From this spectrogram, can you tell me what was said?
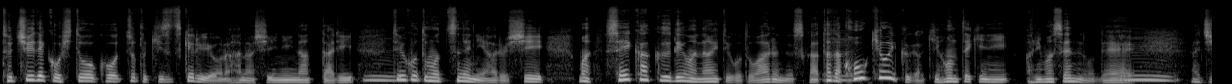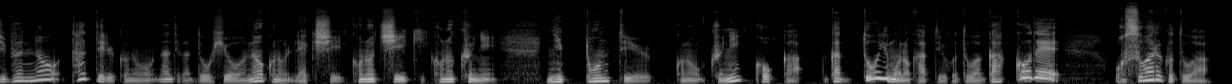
途中でこう人をこうちょっと傷つけるような話になったり、うん。ということも常にあるし、まあ、正確ではないということはあるんですがただうん公教育が基本的にありませんのうで、ん。自分の立ってるこのなんていうか土俵のこの歴史この地域この国日本っていうこの国国家がどういうものかっていうことは学校で教わることは、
